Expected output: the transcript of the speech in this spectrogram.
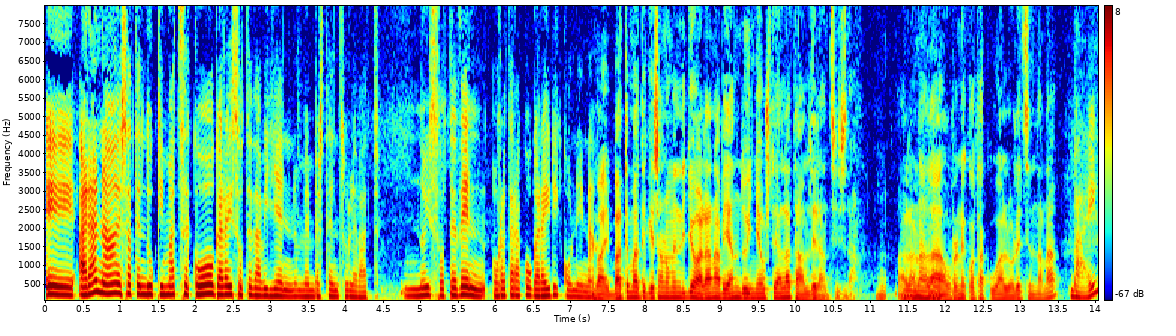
E, arana esaten du kimatzeko garaiz ote dabilen hemen beste entzule bat. Noiz ote den horretarako garairik onena. Bai, baten batek esan omen dio, arana behan du inausteala eta alderantziz da. Arana da, aurrenekotakua loretzen dana. Bai,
